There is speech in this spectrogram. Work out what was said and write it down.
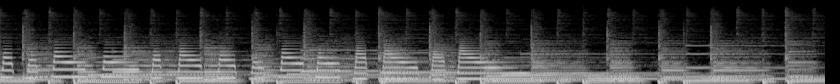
猫猫猫。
